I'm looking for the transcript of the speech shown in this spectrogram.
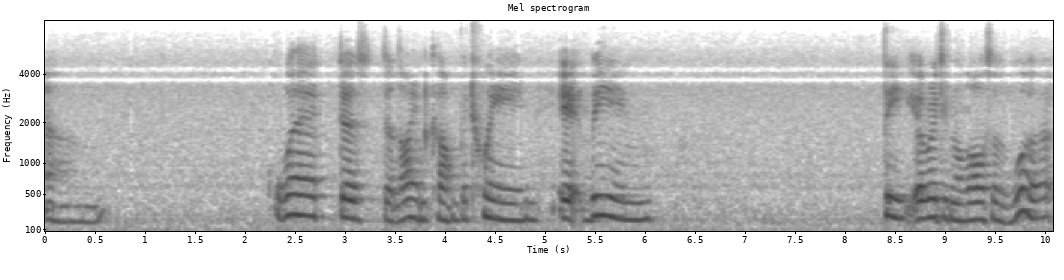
um, where does the line come between it being the original author's work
